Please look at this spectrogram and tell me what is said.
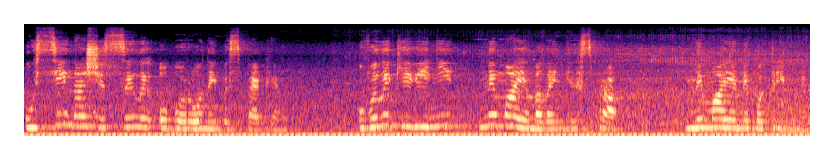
усі наші сили оборони і безпеки. У великій війні немає маленьких справ, немає непотрібних,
